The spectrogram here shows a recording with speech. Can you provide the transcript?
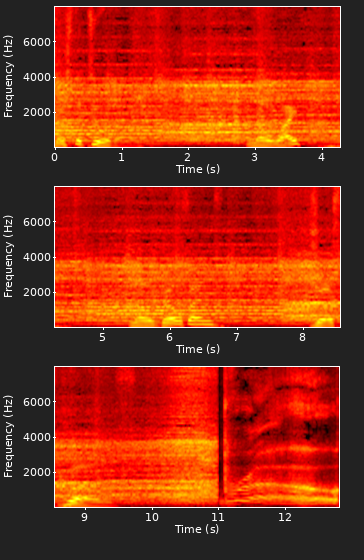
Just the two of them. No wife, no girlfriend, just bros. Bro.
